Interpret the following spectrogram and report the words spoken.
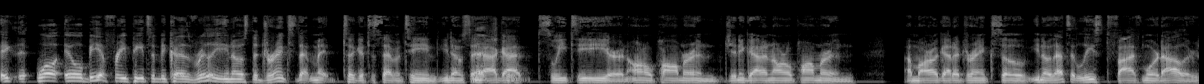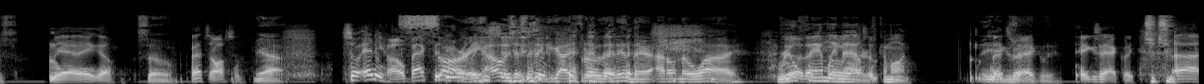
It, it- well, it will be a free pizza because really, you know, it's the drinks that ma- took it to 17. You know what I'm saying? That's I got sweet tea or an Arnold Palmer and Jenny got an Arnold Palmer and Amara got a drink. So, you know, that's at least five more dollars. Yeah, there you go. So, That's awesome. yeah. So anyhow, back to Sorry. the I was just thinking I'd throw that in there. I don't know why. Real No, family totally matters. awesome. Come on. That's exactly. right. Exactly. Uh,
